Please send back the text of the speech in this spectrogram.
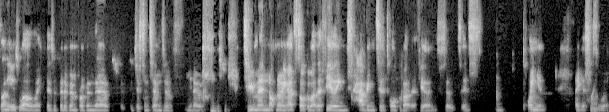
Funny as well. Like there's a bit of improv in there just in terms of you know two men not knowing how to talk about their feelings having to talk about their feelings so it's, it's poignant i guess is the word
